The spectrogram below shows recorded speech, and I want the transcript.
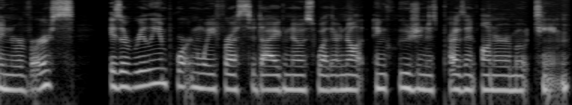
in reverse is a really important way for us to diagnose whether or not inclusion is present on a remote team.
